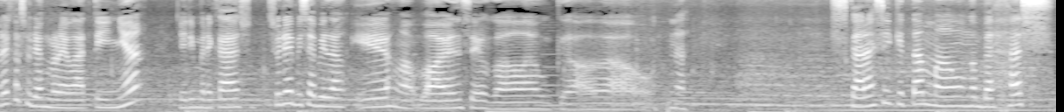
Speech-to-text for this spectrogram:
mereka sudah melewatinya jadi mereka su sudah bisa bilang ih ngapain sih galau galau? Nah sekarang sih kita mau ngebahas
